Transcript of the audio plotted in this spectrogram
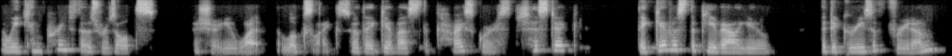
And we can print those results to show you what it looks like. So they give us the chi-square statistic, they give us the p-value, the degrees of freedom,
